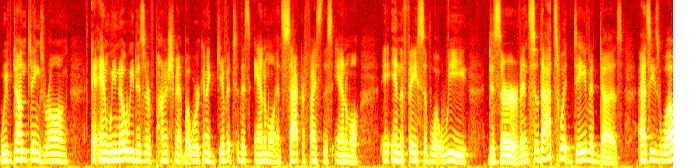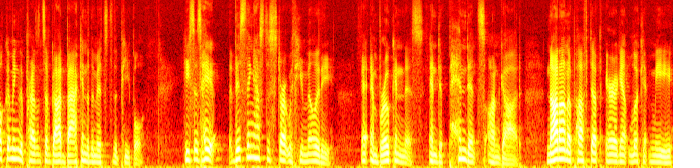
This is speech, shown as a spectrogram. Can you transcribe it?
we've done things wrong, And we know we deserve punishment, but we're going to give it to this animal and sacrifice this animal in the face of what we deserve. And so that's what David does as he's welcoming the presence of God back into the midst of the people. He says, hey, this thing has to start with humility and brokenness and dependence on God, not on a puffed up, arrogant, look at me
